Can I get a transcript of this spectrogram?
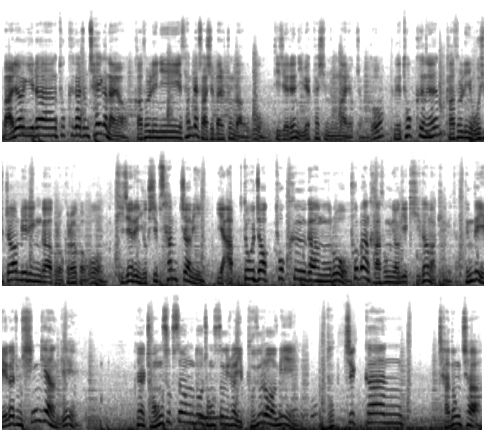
마력이랑 토크가 좀 차이가 나요. 가솔린이 340마력 정도 나오고 디젤은 286마력 정도. 근데 토크는 가솔린이 50.1인가 그러 그럴 거고 디젤은 63.2. 이 압도적 토크감으로 초반 가속력이 기가 막힙니다. 근데 얘가 좀 신기한 게 그냥 정숙성도 정숙성이지만 이 부드러움이 묵직한 자동차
